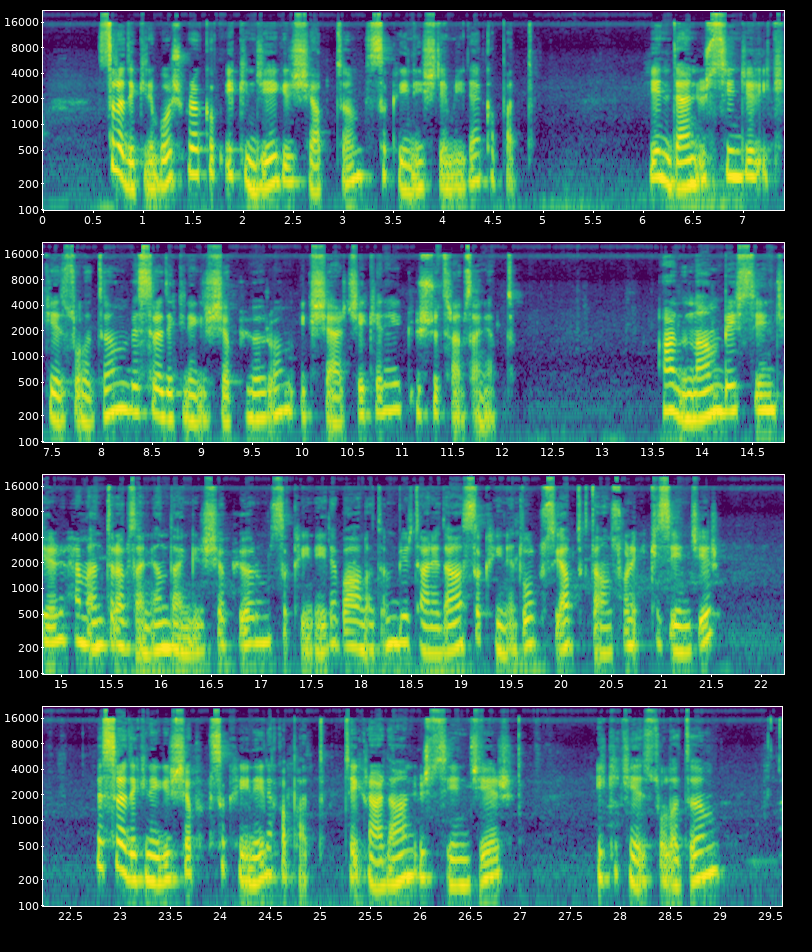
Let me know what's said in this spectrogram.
sıradakini boş bırakıp ikinciye giriş yaptım. Sık iğne işlemiyle kapattım. Yeniden 3 zincir 2 kez doladım ve sıradakine giriş yapıyorum. İkişer çekerek üçlü trabzan yaptım. Ardından 5 zincir hemen trabzan yanından giriş yapıyorum. Sık iğne ile bağladım. Bir tane daha sık iğne dolgusu yaptıktan sonra 2 zincir ve sıradakine giriş yapıp sık iğne ile kapattım. Tekrardan 3 zincir 2 kez doladım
